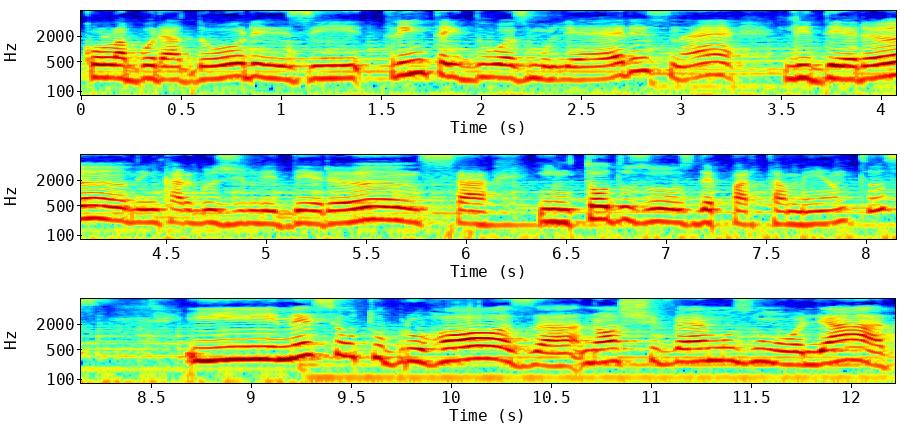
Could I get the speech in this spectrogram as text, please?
colaboradores e 32 mulheres, né, liderando em cargos de liderança em todos os departamentos. E nesse Outubro Rosa, nós tivemos um olhar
